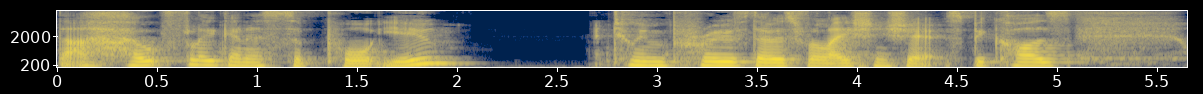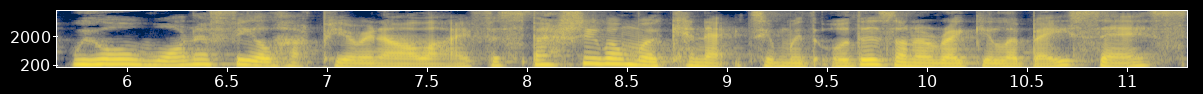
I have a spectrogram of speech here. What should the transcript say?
that are hopefully going to support you to improve those relationships because we all want to feel happier in our life, especially when we're connecting with others on a regular basis.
